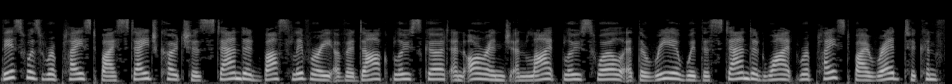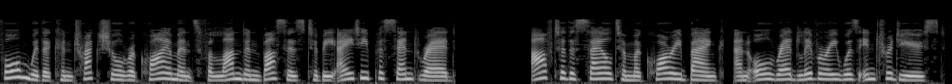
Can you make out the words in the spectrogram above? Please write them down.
This was replaced by Stagecoach's standard bus livery of a dark blue skirt and orange and light blue swirl at the rear with the standard white replaced by red to conform with a contractual requirements for London buses to be 80% red. After the sale to Macquarie Bank, an all-red livery was introduced.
